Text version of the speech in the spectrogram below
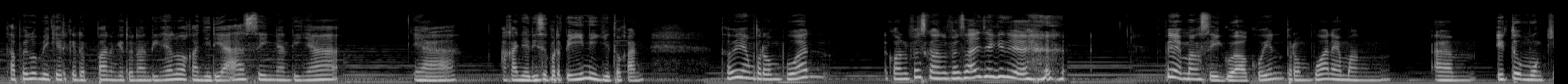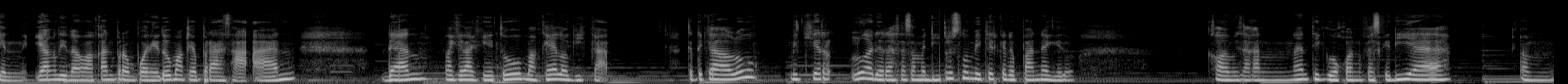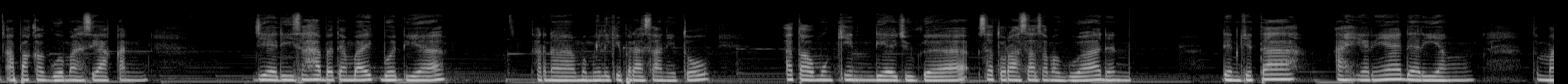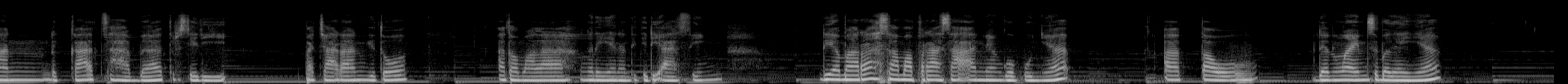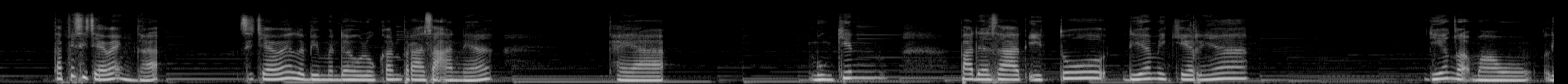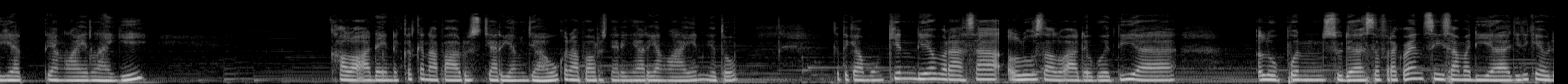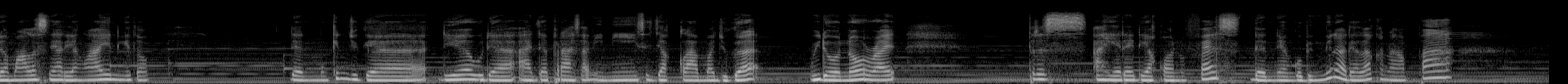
tapi lu mikir ke depan gitu. Nantinya lu akan jadi asing nantinya ya akan jadi seperti ini gitu kan. Tapi yang perempuan confess confess aja gitu ya. Tapi emang sih gue akuin perempuan emang um, itu mungkin yang dinamakan perempuan itu pakai perasaan dan laki-laki itu makanya logika. Ketika lu mikir lu ada rasa sama dia, terus lu mikir ke depannya gitu. Kalau misalkan nanti gue confess ke dia, um, apakah gue masih akan jadi sahabat yang baik buat dia karena memiliki perasaan itu, atau mungkin dia juga satu rasa sama gue dan dan kita akhirnya dari yang teman dekat, sahabat, terus jadi pacaran gitu atau malah ngerinya nanti jadi asing dia marah sama perasaan yang gue punya atau dan lain sebagainya. Tapi si cewek enggak. Si cewek lebih mendahulukan perasaannya. Kayak mungkin pada saat itu dia mikirnya dia nggak mau lihat yang lain lagi kalau ada yang deket kenapa harus cari yang jauh, kenapa harus nyari-nyari yang lain gitu. Ketika mungkin dia merasa lu selalu ada buat dia, lu pun sudah sefrekuensi sama dia jadi kayak udah males nyari yang lain gitu. Dan mungkin juga dia udah ada perasaan ini sejak lama juga. We don't know right? Terus akhirnya dia confess dan yang gue bingungin adalah kenapa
